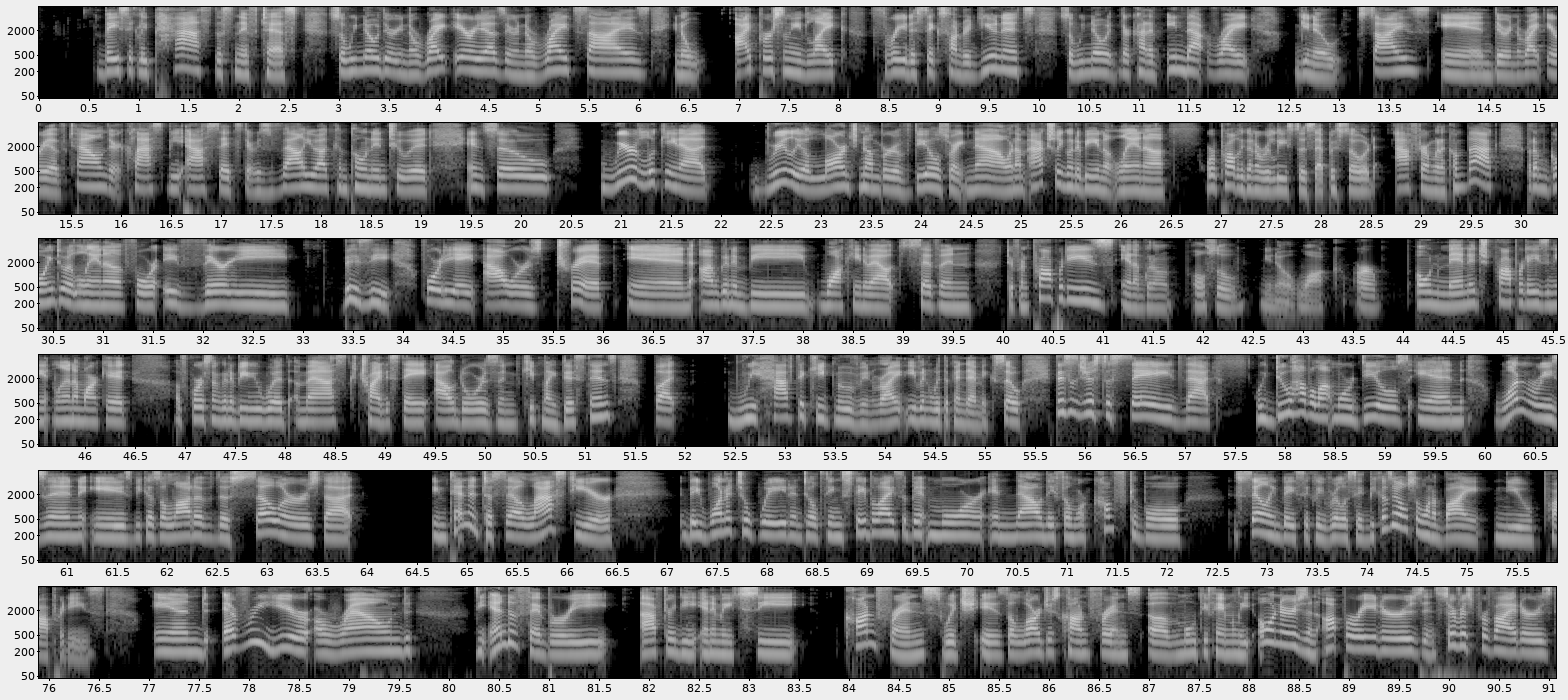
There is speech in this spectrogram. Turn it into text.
basically passed the sniff test. So we know they're in the right areas, they're in the right size, you know, I personally like three to 600 units. So we know they're kind of in that right, you know, size and they're in the right area of town. They're class B assets. There's value add component to it. And so we're looking at really a large number of deals right now. And I'm actually going to be in Atlanta. We're probably going to release this episode after I'm going to come back, but I'm going to Atlanta for a very busy 48 hours trip and I'm going to be walking about seven different properties and I'm going to also, you know, walk our own managed properties in the Atlanta market. Of course, I'm going to be with a mask trying to stay outdoors and keep my distance, but we have to keep moving, right? Even with the pandemic. So, this is just to say that we do have a lot more deals. And one reason is because a lot of the sellers that intended to sell last year, they wanted to wait until things stabilize a bit more. And now they feel more comfortable selling basically real estate because they also want to buy new properties. And every year around the end of February, after the NMHC conference, which is the largest conference of multifamily owners and operators and service providers.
